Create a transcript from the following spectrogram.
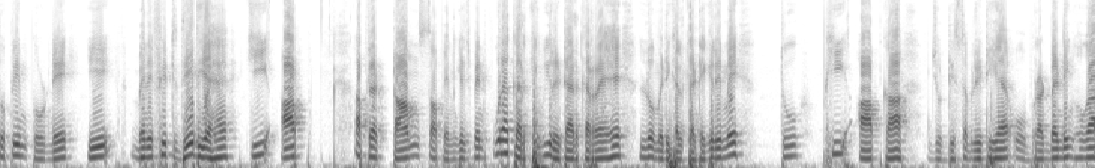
सुप्रीम कोर्ट ने ये बेनिफिट दे दिया है कि आप अपना टर्म्स ऑफ़ एंगेजमेंट पूरा करके भी रिटायर कर रहे हैं लो मेडिकल कैटेगरी में तो भी आपका जो डिसेबिलिटी है वो ब्रॉडबैंडिंग होगा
